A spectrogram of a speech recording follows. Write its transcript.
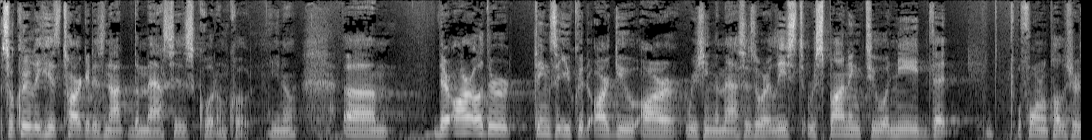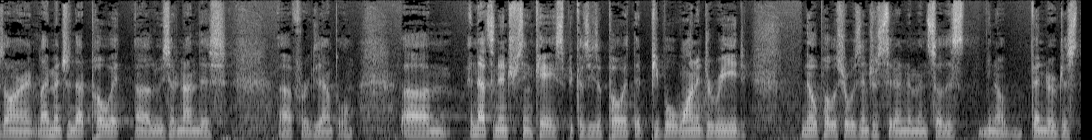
so clearly his target is not the masses, quote unquote, you know. Um, there are other things that you could argue are reaching the masses, or at least responding to a need that formal publishers aren't. I mentioned that poet uh, Luis Hernandez uh, for example. Um, and that's an interesting case because he's a poet that people wanted to read. No publisher was interested in him, and so this, you know, vendor just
